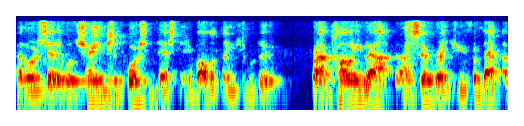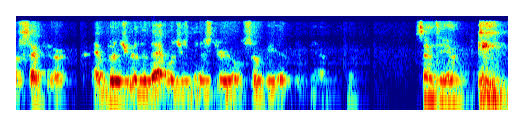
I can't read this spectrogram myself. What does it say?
And the Lord said it will change the course and destiny of all the things you will do. For I call you out and I separate you from that of secular and put you into that which is ministerial. So be it. Amen. Cynthia.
